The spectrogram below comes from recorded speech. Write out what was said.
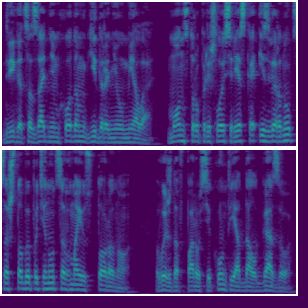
Двигаться задним ходом Гидра не умела. Монстру пришлось резко извернуться, чтобы потянуться в мою сторону. Выждав пару секунд, я дал газу.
